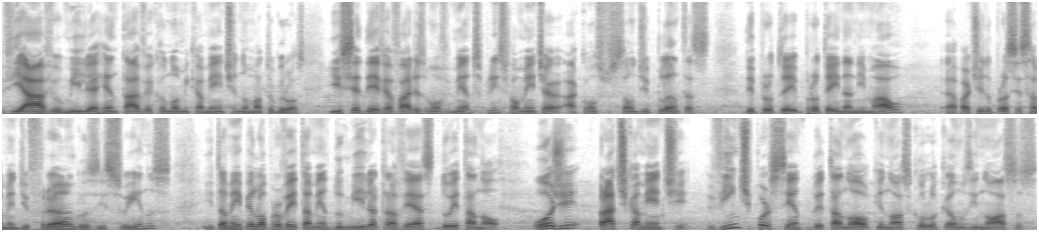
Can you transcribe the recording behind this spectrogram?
viável, o milho é rentável economicamente no Mato Grosso. Isso se deve a vários movimentos, principalmente a construção de plantas de prote, proteína animal, a partir do processamento de frangos e suínos e também pelo aproveitamento do milho através do etanol. Hoje, praticamente 20% do etanol que nós colocamos em nossos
